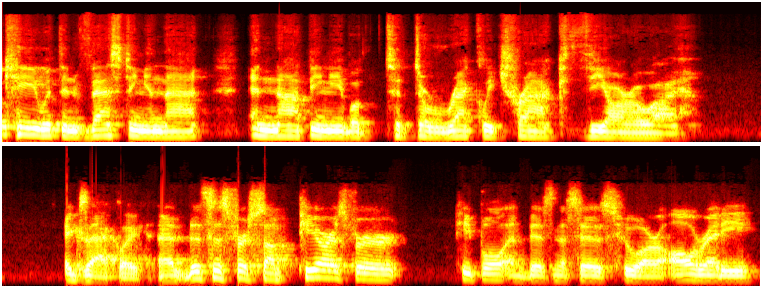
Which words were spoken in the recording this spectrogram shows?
okay with investing in that and not being able to directly track the ROI. Exactly. And this is for some PR is for people and businesses who are already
